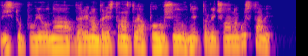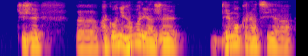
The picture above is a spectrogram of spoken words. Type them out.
vystupujú na verejnom priestranstve a porušujú hneď prvý článok ústavy. Čiže e, ak oni hovoria, že demokracia,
